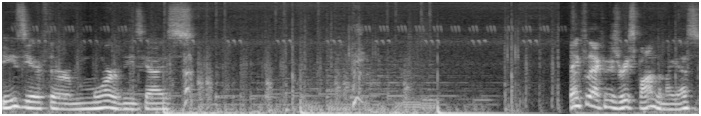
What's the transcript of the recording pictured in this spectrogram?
Easier if there were more of these guys. Thankfully, I can just respawn them, I guess.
